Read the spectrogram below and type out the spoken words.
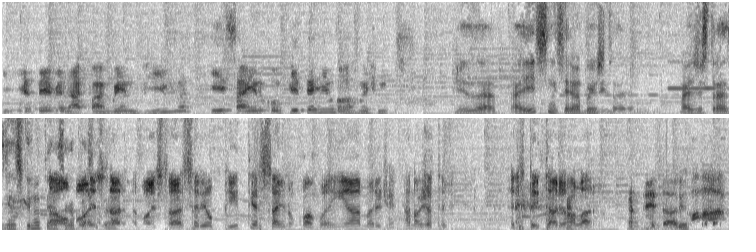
ia terminar com a Gwen viva e saindo com o Peter e o Norman juntos. Exato. Aí sim seria uma boa história. Mas os Strazinhos que não tem Não, essa a boa história, a boa história seria o Peter saindo com a Gwen e a Mary Jane. Ah, não, já teve. Eles deitaram e rolaram. detalhe rolar.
